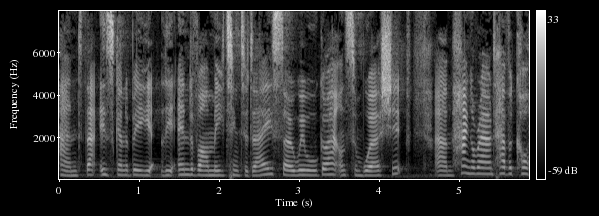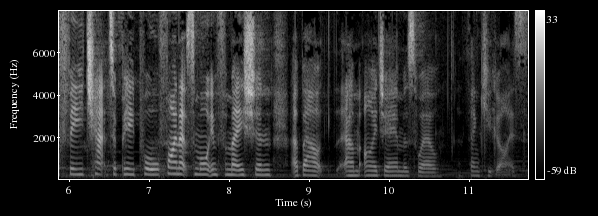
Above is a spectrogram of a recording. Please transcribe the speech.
And that is going to be the end of our meeting today. So we will go out on some worship, um, hang around, have a coffee, chat to people, find out some more information about um, IJM as well. Thank you, guys.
